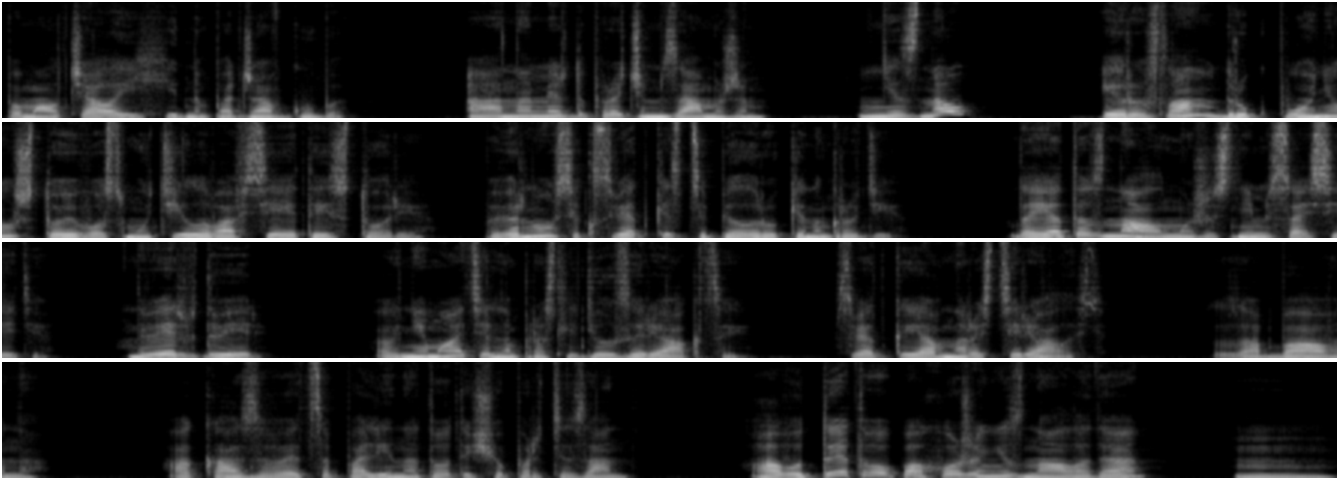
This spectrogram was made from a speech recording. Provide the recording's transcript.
Помолчала, ехидно поджав губы. А она, между прочим, замужем. Не знал? И Руслан вдруг понял, что его смутило во всей этой истории. Повернулся к Светке, сцепил руки на груди. «Да я-то знал, мы же с ними соседи. Дверь в дверь». Внимательно проследил за реакцией. Светка явно растерялась. Забавно. Оказывается, Полина тот еще партизан. А вот этого, похоже, не знала, да? Ммм.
